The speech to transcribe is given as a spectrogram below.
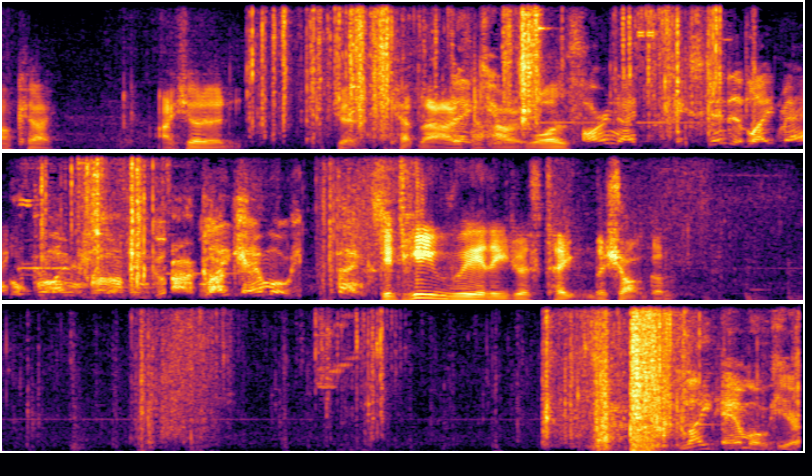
okay, I should have just kept that as Thank how it was. R9 light mag. No problem. Might be something good. Light ammo. Thanks. Did he really just take the shotgun? Light ammo here.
